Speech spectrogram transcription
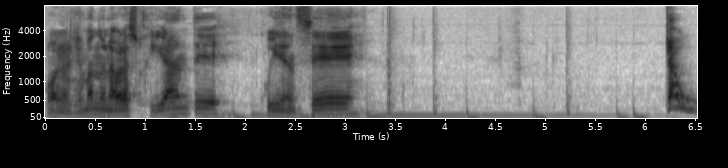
Bueno, les mando un abrazo gigante. Cuídense. Chau.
